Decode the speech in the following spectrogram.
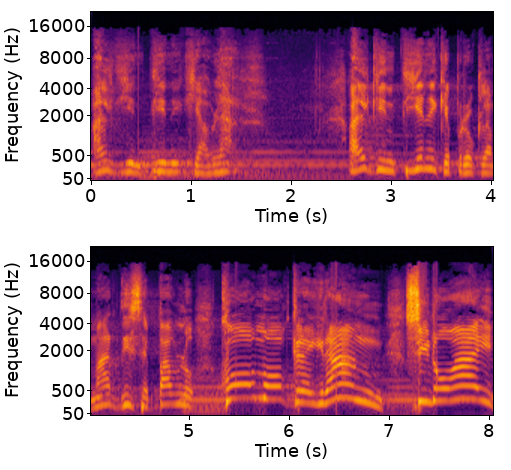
alguien tiene que hablar. Alguien tiene que proclamar, dice Pablo, ¿cómo creerán si no hay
